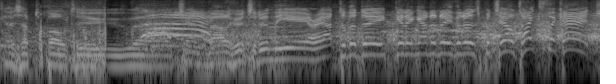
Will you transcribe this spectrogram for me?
goes up to bowl to uh, who hits it in the air, out to the deep, getting underneath it as Patel takes the catch.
